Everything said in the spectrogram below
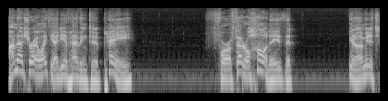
I'm not sure I like the idea of having to pay for a federal holiday that you know, I mean it's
